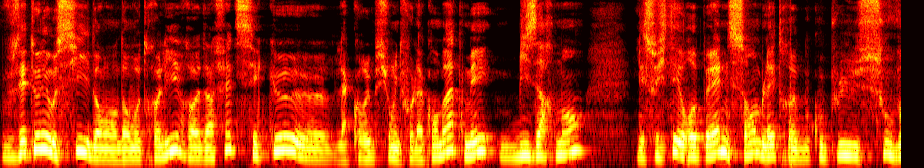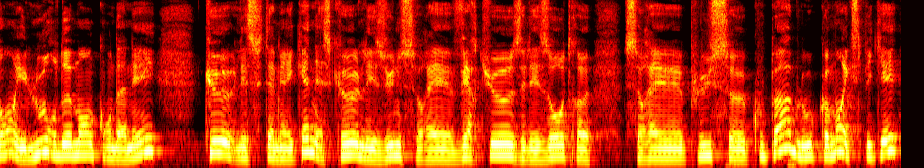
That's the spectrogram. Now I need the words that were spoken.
vous étonnez aussi dans, dans votre livre d'un fait, c'est que euh, la corruption, il faut la combattre, mais bizarrement, les sociétés européennes semblent être beaucoup plus souvent et lourdement condamnées que les sociétés américaines. Est-ce que les unes seraient vertueuses et les autres seraient plus euh, coupables ou comment expliquer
